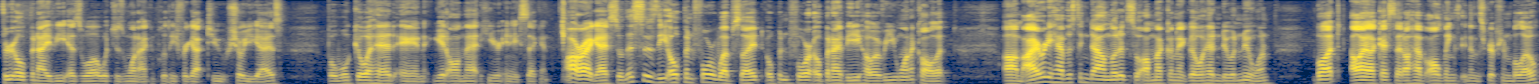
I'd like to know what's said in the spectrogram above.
through OpenIV as well, which is one I completely forgot to show you guys. But we'll go ahead and get on that here in a second. Alright guys, so this is the Open4 website, Open4, OpenIV, however you want to call it. Um, I already have this thing downloaded, so I'm not going to go ahead and do a new one. But, like I said, I'll have all links in the description below.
